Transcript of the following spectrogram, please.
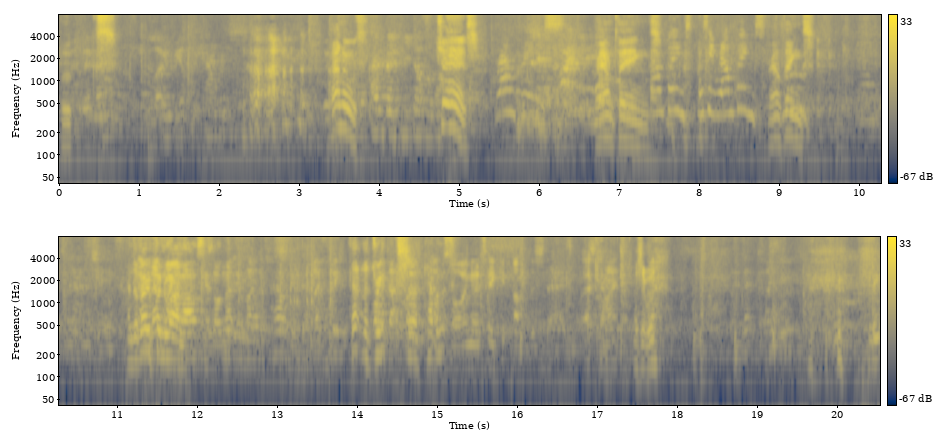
Books. Panels. Chairs. Round things. Round things. Round things. Is it round things? Round things. And an open one. glasses on, that looked like a powder. I think Is that the drinks uh, cabinet? so. I'm going to take it up the stairs. That's right. As it were. Do we,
